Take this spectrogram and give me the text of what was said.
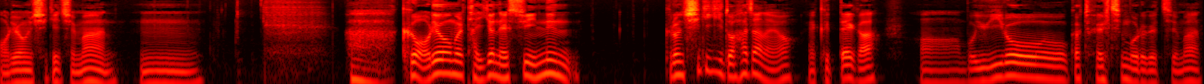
어려운 시기지만 음 아, 그 어려움을 다 이겨낼 수 있는 그런 시기기도 하잖아요. 네, 그때가, 어, 뭐 위로가 될지 모르겠지만,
